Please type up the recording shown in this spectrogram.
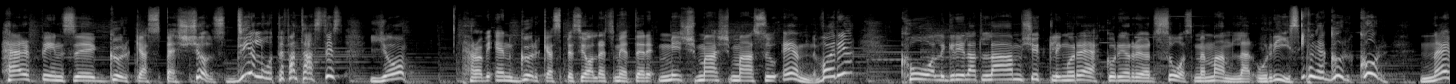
Här finns eh, gurka specials. Det låter fantastiskt! Ja, här har vi en gurkaspecialrätt som heter Mishmash Masu En. Vad är det? Kolgrillat lamm, kyckling och räkor i en röd sås med mandlar och ris. Inga gurkor! Nej.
